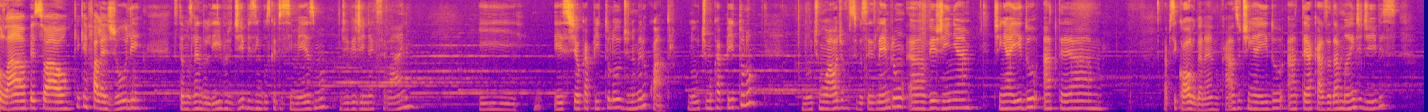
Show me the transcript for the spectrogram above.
Olá, pessoal. Aqui quem fala é Julie. Estamos lendo o livro Dibs em Busca de Si Mesmo, de Virginia Exeline. E este é o capítulo de número 4. No último capítulo, no último áudio, se vocês lembram, a Virginia tinha ido até a, a psicóloga, né? No caso, tinha ido até a casa da mãe de Dibs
